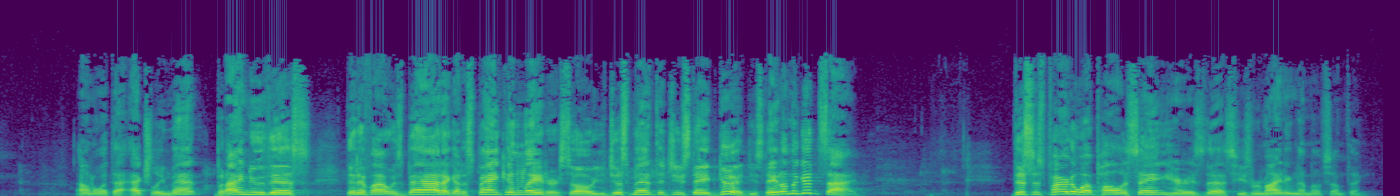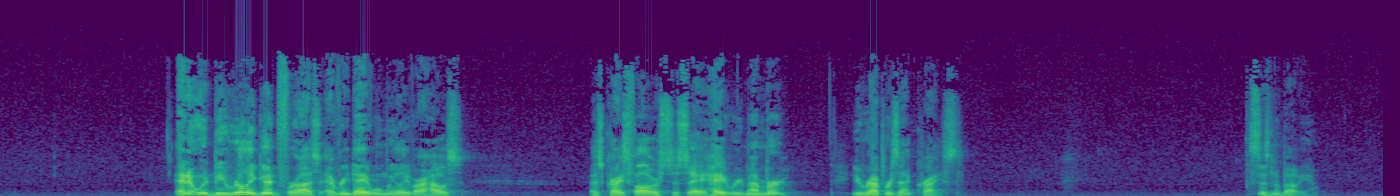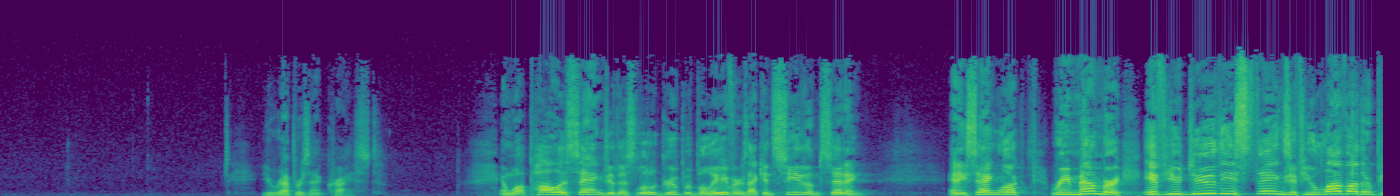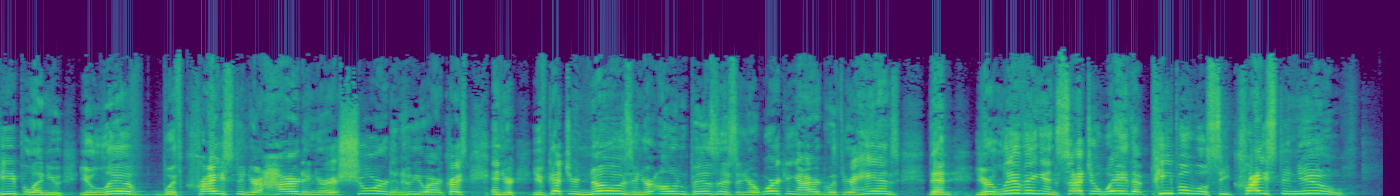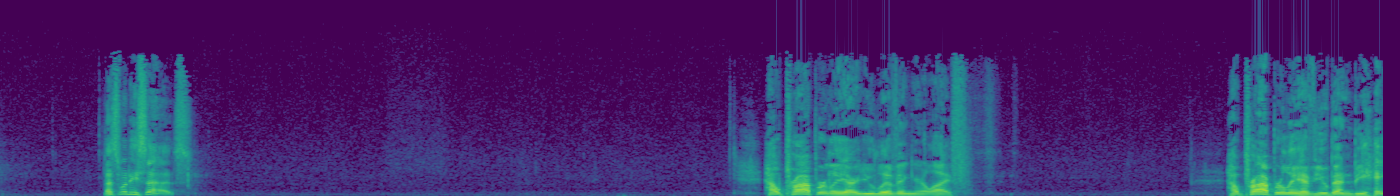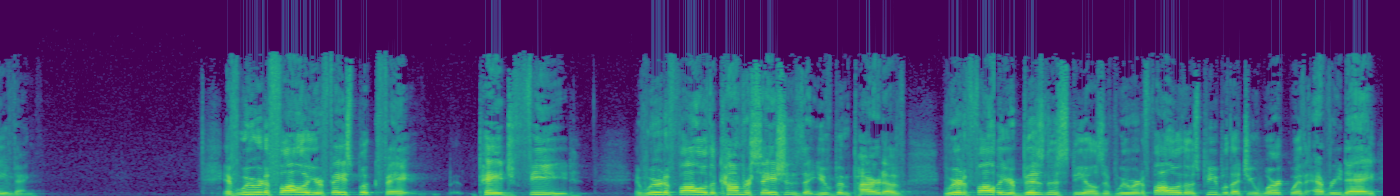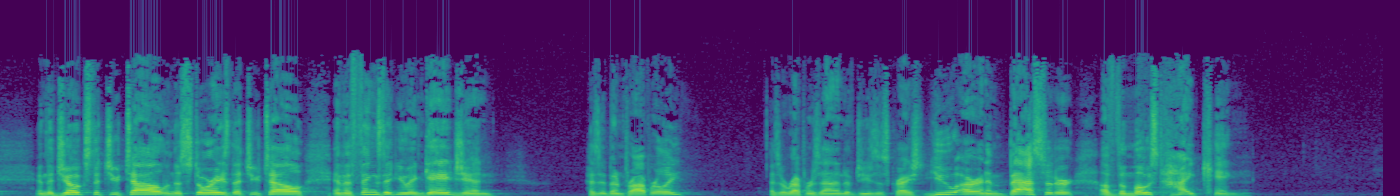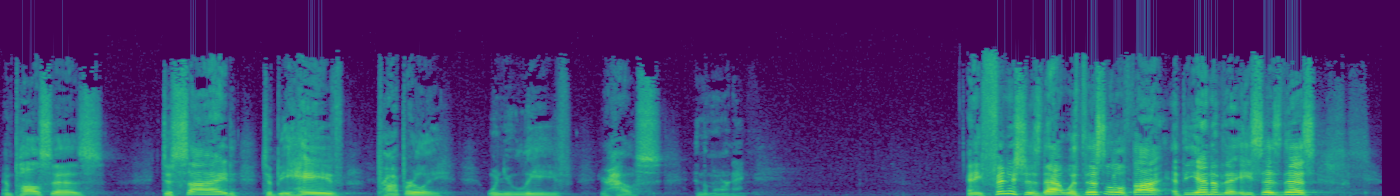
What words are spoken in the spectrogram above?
I don't know what that actually meant, but I knew this that if I was bad, I got a spanking later. So you just meant that you stayed good. You stayed on the good side. This is part of what Paul is saying here is this. He's reminding them of something. And it would be really good for us every day when we leave our house as Christ followers to say, hey, remember, you represent Christ. This isn't about you. You represent Christ. And what Paul is saying to this little group of believers, I can see them sitting. And he's saying, look, remember, if you do these things, if you love other people and you, you live with Christ in your heart and you're assured in who you are in Christ and you're, you've got your nose in your own business and you're working hard with your hands, then you're living in such a way that people will see Christ in you. That's what he says. How properly are you living your life? How properly have you been behaving? If we were to follow your Facebook fa- page feed, if we were to follow the conversations that you've been part of, if we were to follow your business deals, if we were to follow those people that you work with every day, and the jokes that you tell, and the stories that you tell, and the things that you engage in, has it been properly? As a representative of Jesus Christ, you are an ambassador of the Most High King. And Paul says, decide to behave properly when you leave your house in the morning. And he finishes that with this little thought at the end of it. He says this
